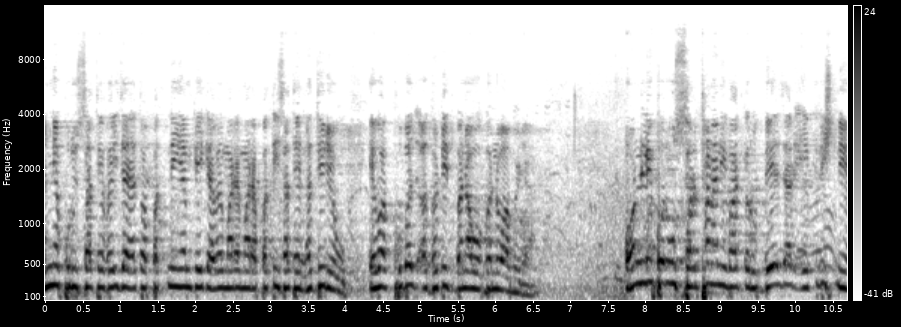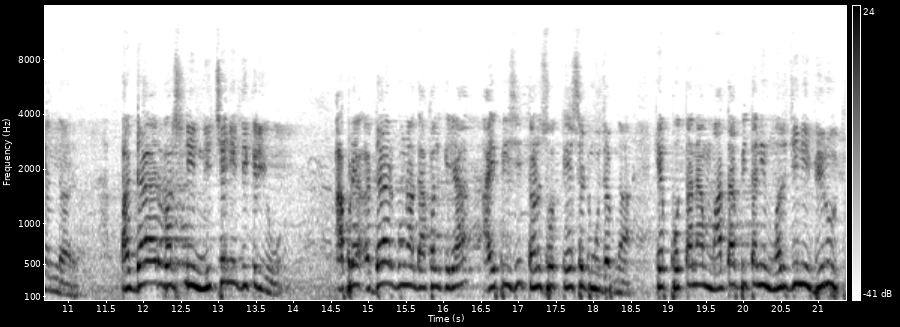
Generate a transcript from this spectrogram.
અન્ય પુરુષ સાથે વહી જાય અથવા પત્ની એમ કહે કે હવે મારે મારા પતિ સાથે નથી રહેવું, એવા ખૂબ જ અઘટિત બનાવો બનવા મળ્યા ઓનલી પર હું સરથાણાની વાત કરું, બે હજાર એકવીસની અંદર અઢાર વર્ષની નીચેની દીકરીઓ આપણે અઢાર ગુના દાખલ કર્યા આઈપીસી ત્રણસો ત્રેસઠ મુજબના, કે પોતાના માતા પિતાની મરજીની વિરુદ્ધ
